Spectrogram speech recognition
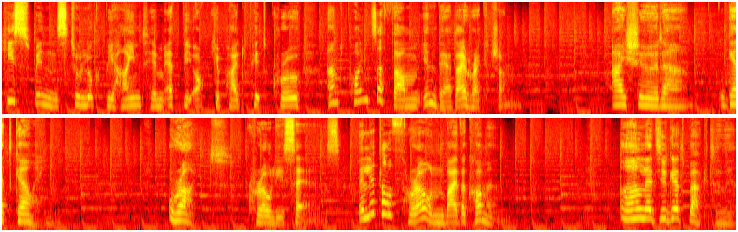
He spins to look behind him at the occupied pit crew and points a thumb in their direction. I should, uh, get going. Right, Crowley says, a little thrown by the comment. I'll let you get back to it.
